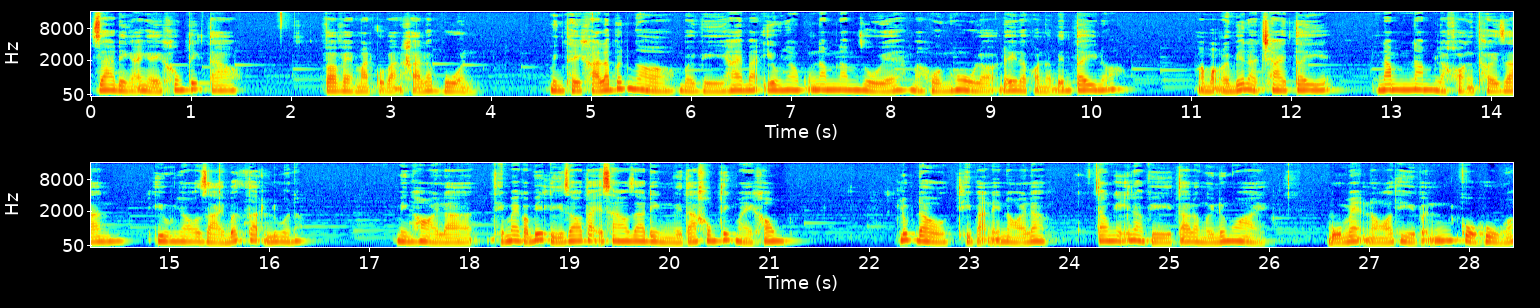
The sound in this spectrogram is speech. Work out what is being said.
Gia đình anh ấy không thích tao Và vẻ mặt của bạn khá là buồn mình thấy khá là bất ngờ bởi vì hai bạn yêu nhau cũng 5 năm rồi ấy mà huống hồ là ở đây là còn ở bên Tây nữa. Mà mọi người biết là trai Tây ấy, 5 năm là khoảng thời gian yêu nhau dài bất tận luôn á. Mình hỏi là thế mày có biết lý do tại sao gia đình người ta không thích mày không? Lúc đầu thì bạn ấy nói là Tao nghĩ là vì tao là người nước ngoài, Bố mẹ nó thì vẫn cổ hủ á.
